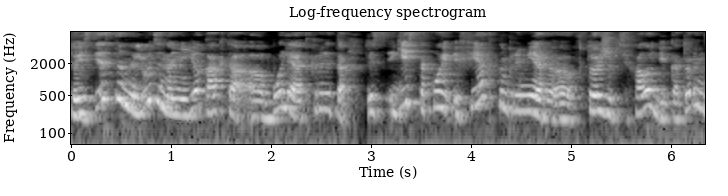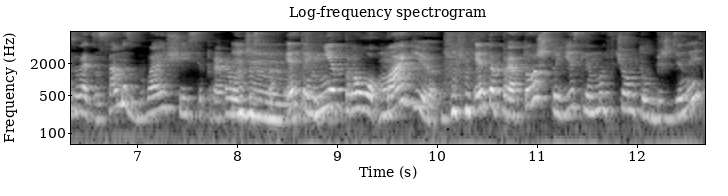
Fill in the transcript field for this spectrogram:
то, естественно, люди на нее как-то э, более открыто. То есть есть такой эффект, например, э, в той же психологии, который называется самосбывающееся пророчество. Mm-hmm. Это не про магию, это про то, что если мы в чем-то убеждены,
